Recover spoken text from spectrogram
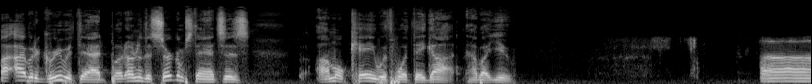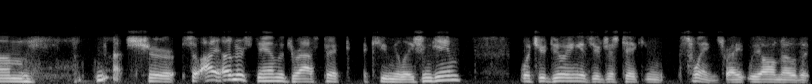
I, I would agree with that, but under the circumstances, I'm okay with what they got. How about you? Um, I'm not sure. So I understand the draft pick accumulation game. What you're doing is you're just taking swings, right? We all know that,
